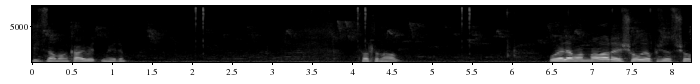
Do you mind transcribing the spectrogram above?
Hiç zaman kaybetmeyelim. Satın al. Bu elemanla var ya şov yapacağız şov.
